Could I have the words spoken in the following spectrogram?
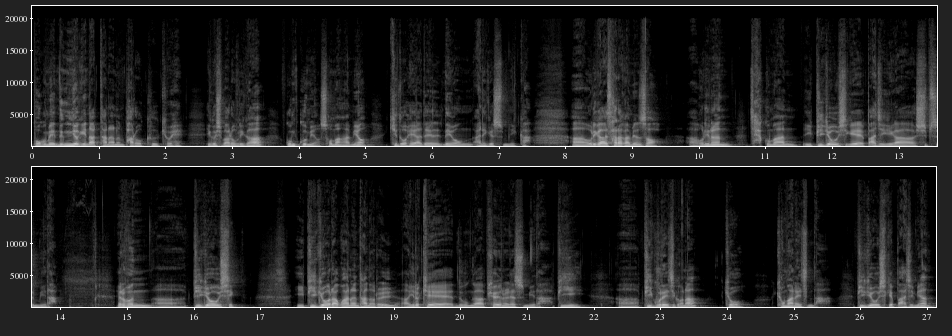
복음의 능력이 나타나는 바로 그 교회. 이것이 바로 우리가 꿈꾸며 소망하며 기도해야 될 내용 아니겠습니까? 아, 우리가 살아가면서 아, 우리는 자꾸만 이 비교의식에 빠지기가 쉽습니다. 여러분, 아, 비교의식, 이 비교라고 하는 단어를 아, 이렇게 누군가 표현을 했습니다. 비, 아, 비굴해지거나 교, 교만해진다. 비교 의식에 빠지면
